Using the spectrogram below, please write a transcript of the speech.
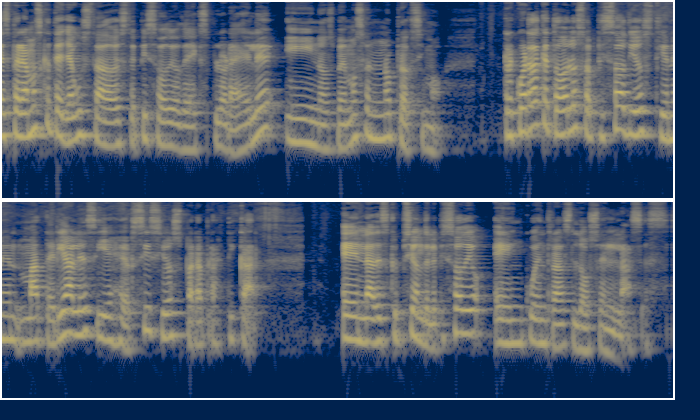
Esperamos que te haya gustado este episodio de Explora L y nos vemos en uno próximo. Recuerda que todos los episodios tienen materiales y ejercicios para practicar. En la descripción del episodio encuentras los enlaces.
